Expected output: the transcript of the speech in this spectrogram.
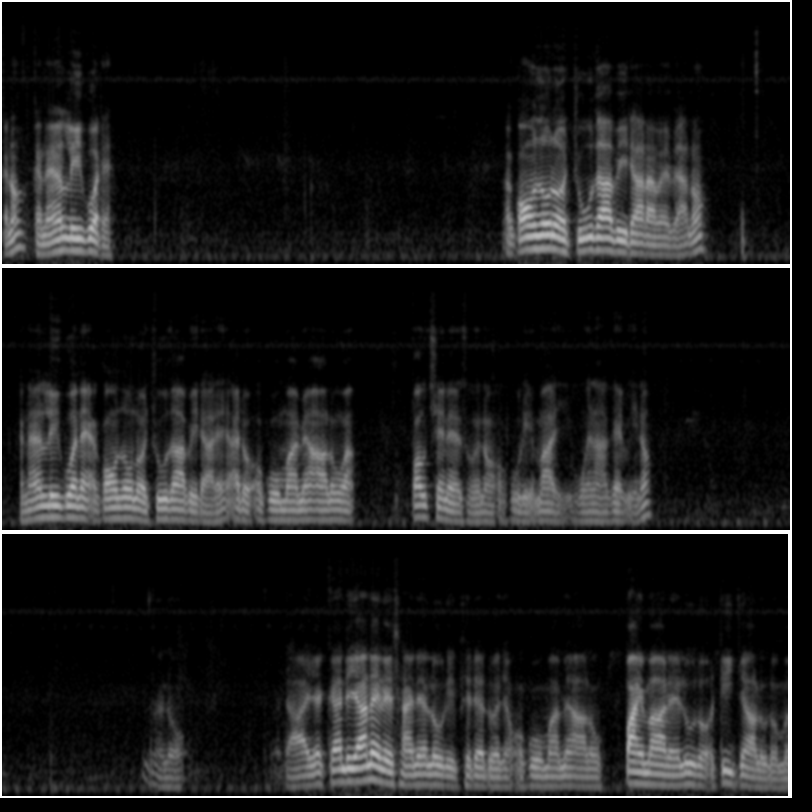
ကနော်ကနန်းလေးခွက်ထဲအကောင်းဆုံးတော့ကြိုးစားပေးထားတာပဲဗျာနော်ကနန်းလေးခွက်နဲ့အကောင်းဆုံးတော့ကြိုးစားပေးထားတယ်အဲ့တော့အကူမများအားလုံးကပေါက်ချင်တယ်ဆိုရင်တော့အကူတွေမတွေဝင်လာခဲ့ပြီနော်အဲ့တော့ ဒါရကန်တရားနဲ့လည်းဆိုင်တဲ့လို့တွေဖြစ်တဲ့အတွက်ကြောင့်အကူမများအားလုံးပိုင်ပါတယ်လို့တော့အတိအကျလို့တော့မ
